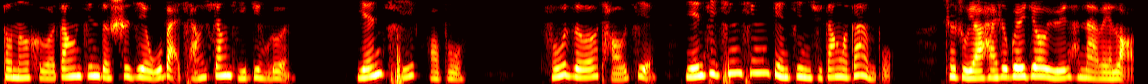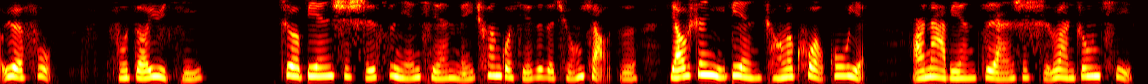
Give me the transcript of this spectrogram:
都能和当今的世界五百强相提并论。岩崎哦不，福泽桃介年纪轻轻便进去当了干部，这主要还是归咎于他那位老岳父。福泽谕吉，这边是十四年前没穿过鞋子的穷小子，摇身一变成了阔姑爷；而那边自然是始乱终弃、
